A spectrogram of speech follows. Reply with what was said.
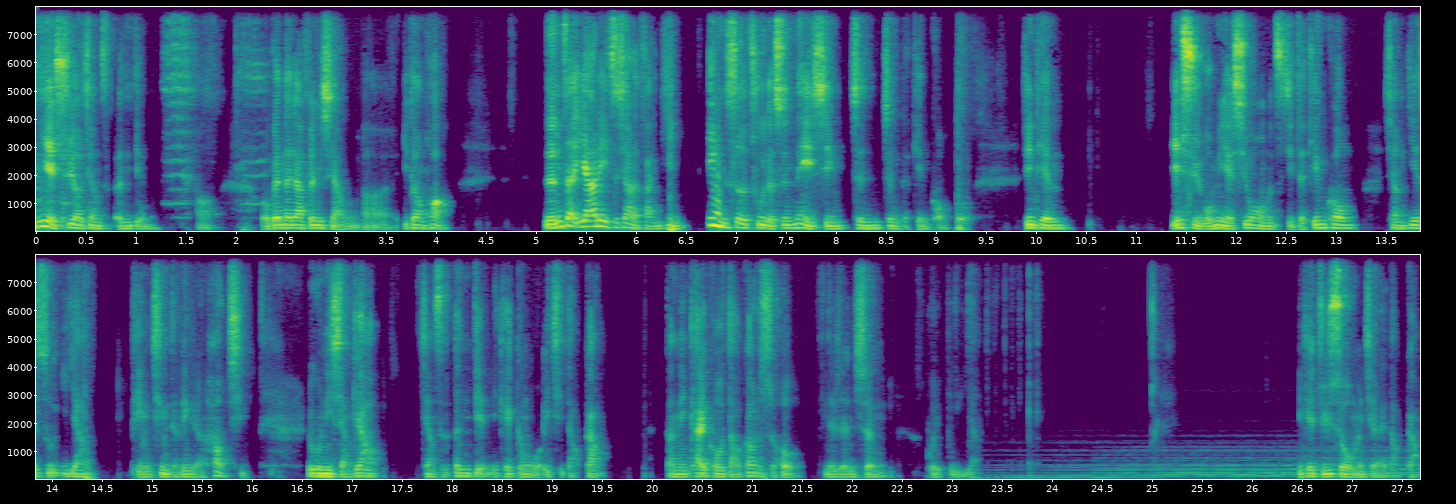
你也需要这样子的恩典呢？啊，我跟大家分享啊一段话：人在压力之下的反应，映射出的是内心真正的天空。今天，也许我们也希望我们自己的天空。像耶稣一样平静的令人好奇。如果你想要这样子的恩典，你可以跟我一起祷告。当你开口祷告的时候，你的人生会不一样。你可以举手，我们一起来祷告。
